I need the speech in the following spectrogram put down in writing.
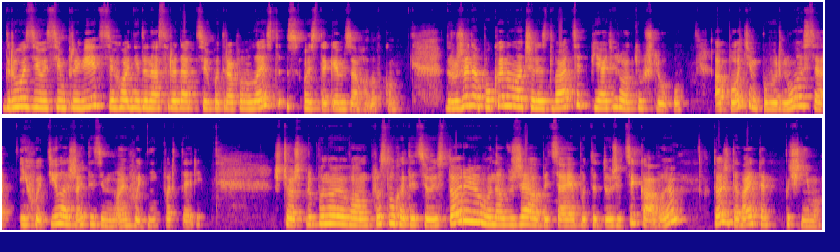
Друзі, усім привіт! Сьогодні до нас в редакцію потрапив лист з ось таким заголовком. Дружина покинула через 25 років шлюбу, а потім повернулася і хотіла жити зі мною в одній квартирі. Що ж, пропоную вам прослухати цю історію. Вона вже обіцяє бути дуже цікавою. Тож давайте почнімо.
